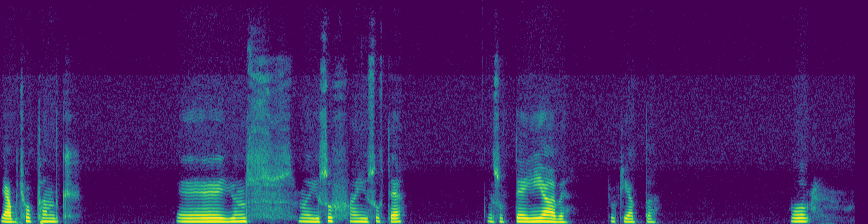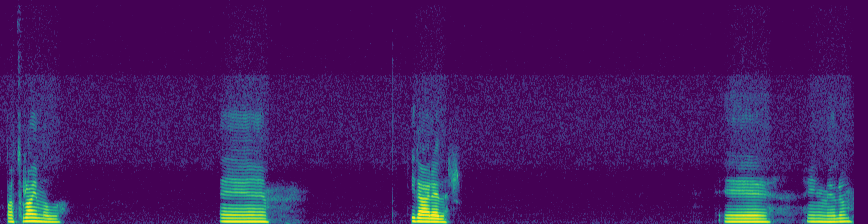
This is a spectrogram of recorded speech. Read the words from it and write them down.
Ya bu çok tanıdık. Ee, Yunus mu? Yusuf. Ha, Yusuf de. Yusuf de iyi abi. Çok iyi yaptı. Bu Baturay bu? Ee, idare eder. Ee, bilmiyorum.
